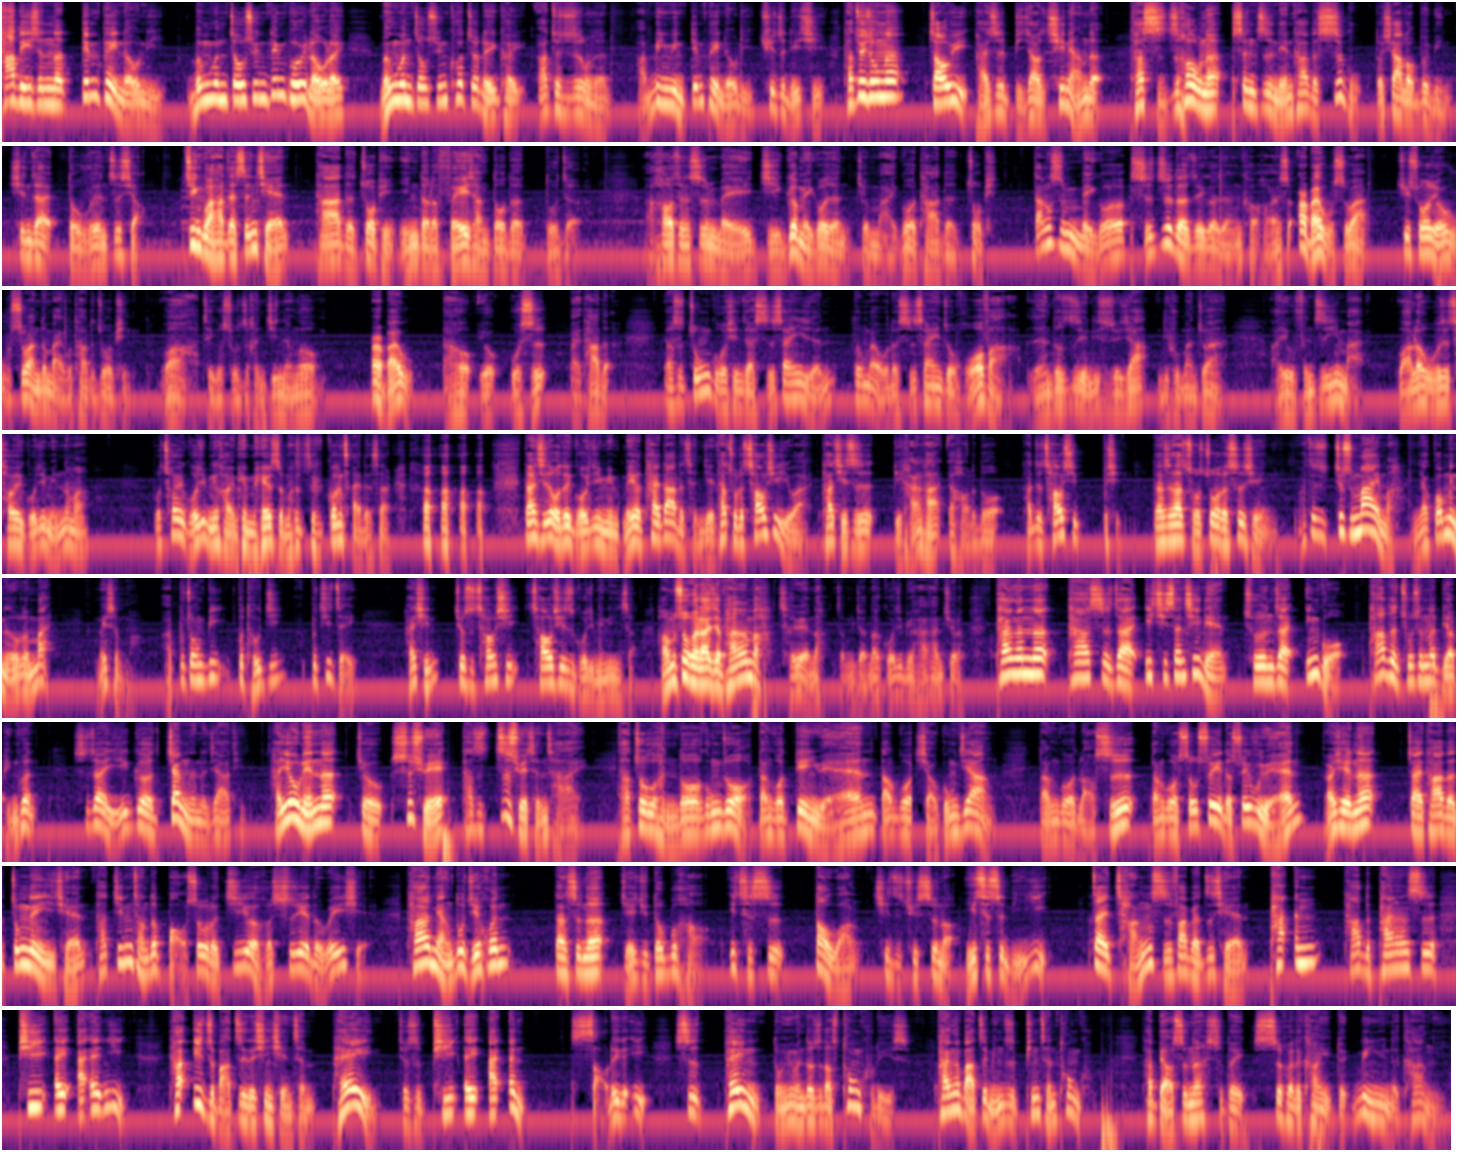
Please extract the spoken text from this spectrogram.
他的一生呢，颠沛流离。问问就算颠沛流离，问问就算曲折离奇啊，就是这种人啊，命运颠沛流离，曲折离奇。他最终呢，遭遇还是比较凄凉的。他死之后呢，甚至连他的尸骨都下落不明，现在都无人知晓。尽管他在生前，他的作品赢得了非常多的读者，号称是每几个美国人就买过他的作品。当时美国实质的这个人口好像是二百五十万。据说有五十万都买过他的作品，哇，这个数字很惊人哦，二百五，然后有五十买他的。要是中国现在十三亿人都买我的十三亿种活法，人人都是自己历史学家，《李福曼传》，啊，有分之一买，完了我不是超越郭敬明了吗？不超越郭敬明好像也没有什么这光彩的事儿。但其实我对郭敬明没有太大的成见，他除了抄袭以外，他其实比韩寒要好得多。他就抄袭不行。但是他所做的事情，这是就是卖嘛，人家光明磊落的卖，没什么啊，不装逼，不投机，不鸡贼，还行，就是抄袭，抄袭是国际名利上。好，我们说回来讲潘恩吧，扯远了，怎么讲到国际名韩寒去了？潘恩呢，他是在一七三七年出生在英国，他的出身呢比较贫困，是在一个匠人的家庭，他幼年呢就失学，他是自学成才，他做过很多工作，当过店员，当过小工匠。当过老师，当过收税的税务员，而且呢，在他的中年以前，他经常都饱受了饥饿和失业的威胁。他两度结婚，但是呢，结局都不好。一次是悼亡，妻子去世了；一次是离异。在常识发表之前，潘恩，他的潘恩是 P A I N E，他一直把自己的姓写成 Pain，就是 P A I N，少了一个 E，是 pain 懂英文都知道是痛苦的意思。潘恩把这名字拼成痛苦，他表示呢是对社会的抗议，对命运的抗议。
